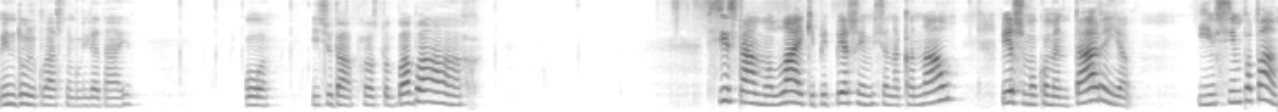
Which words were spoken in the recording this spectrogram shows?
він дуже класно виглядає. О, і сюди просто бабах. Всі ставимо лайки, підписуємося на канал, пишемо коментарі. І всім па-па!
